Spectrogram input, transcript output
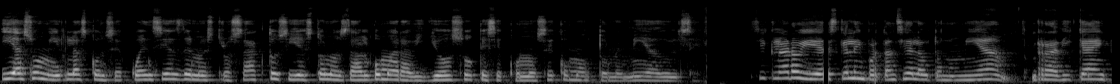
y asumir las consecuencias de nuestros actos y esto nos da algo maravilloso que se conoce como autonomía dulce. Sí, claro, y es que la importancia de la autonomía radica en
